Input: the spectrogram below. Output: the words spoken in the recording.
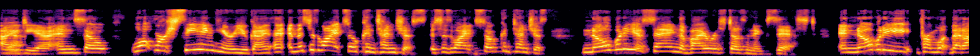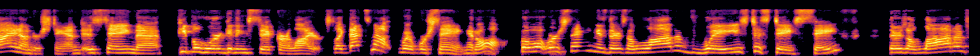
yeah. idea. And so what we're seeing here, you guys, and this is why it's so contentious. This is why it's so contentious. Nobody is saying the virus doesn't exist. And nobody from what that I understand is saying that people who are getting sick are liars. Like that's not what we're saying at all. But what we're saying is there's a lot of ways to stay safe. There's a lot of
